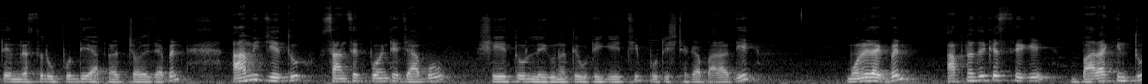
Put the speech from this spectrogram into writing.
ট্রেন রাস্তার উপর দিয়ে আপনারা চলে যাবেন। আমি যেহেতু সানসেট পয়েন্টে যাব, সেহেতু লেগুনাতে উঠে গিয়েছি, পঁচিশ টাকা ভাড়া দিয়ে। মনে রাখবেন, আপনাদের কাছ থেকে ভাড়া কিন্তু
